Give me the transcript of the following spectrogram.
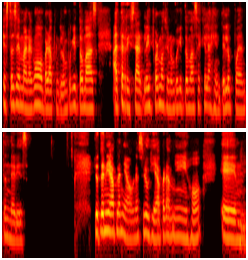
esta semana como para ponerlo un poquito más, aterrizar la información un poquito más a que la gente lo pueda entender y es yo tenía planeado una cirugía para mi hijo em,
